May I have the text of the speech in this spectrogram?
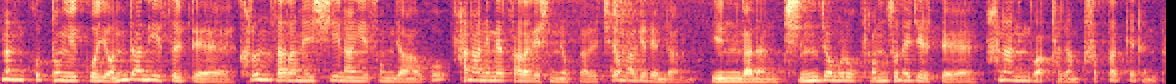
많은 고통이 있고 연단이 있을 때 그런 사람의 신앙이 성장하고 하나님의 살아계신 역사를 체험하게 된다는 거예요. 인간은 진정으로 겸손해질 때 하나님과 가장 가깝게 된다.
